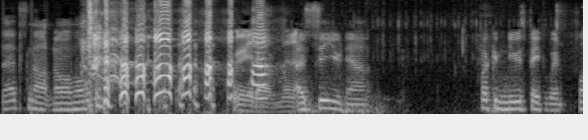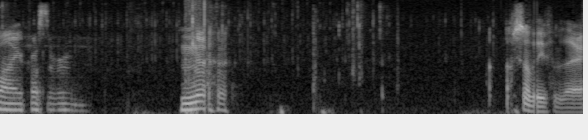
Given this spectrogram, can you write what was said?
That's not normal. Wait a I minute. I see you now. Fucking newspaper went flying across the room. Nah. I'm just gonna leave him there.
